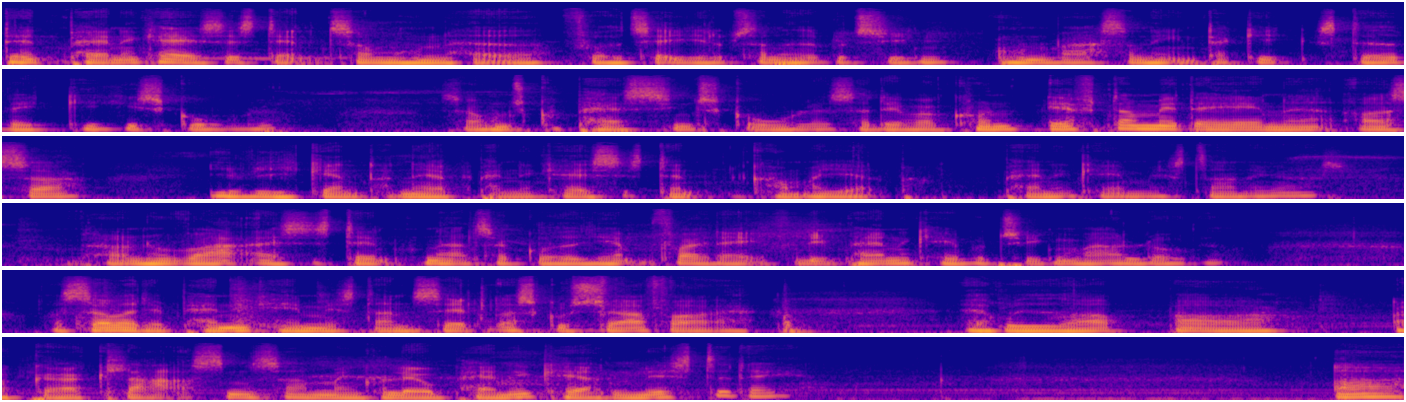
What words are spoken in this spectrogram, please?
den pandekageassistent, som hun havde fået til at hjælpe sig nede i butikken, hun var sådan en, der gik, stadigvæk gik i skole. Så hun skulle passe sin skole, så det var kun eftermiddagene, og så i weekenderne, at pandekageassistenten kom og hjalp pandekagemesteren, ikke også? Så nu var assistenten altså gået hjem for i dag, fordi pandekagebutikken var lukket. Og så var det pandekagemesteren selv, der skulle sørge for at, at rydde op og, og gøre klar, sådan, så man kunne lave pandekager den næste dag. Og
